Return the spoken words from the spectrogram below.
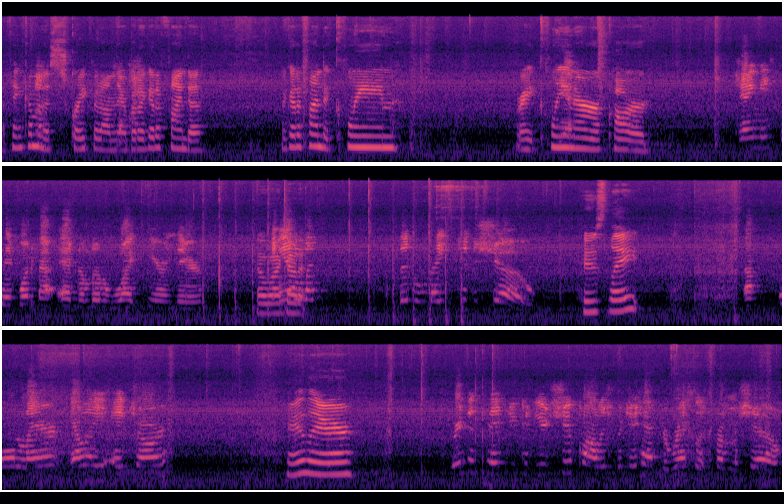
I think I'm gonna scrape it on there, but I gotta find a. I gotta find a clean. Right, cleaner yeah. card. Jamie said, "What about adding a little white here and there?" Oh, I got it. A little late to the show. Who's late? Uh, Lair, L-A-H-R. Hey, Lair. Brenda said you could use shoe polish, but you'd have to wrestle it from Michelle.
